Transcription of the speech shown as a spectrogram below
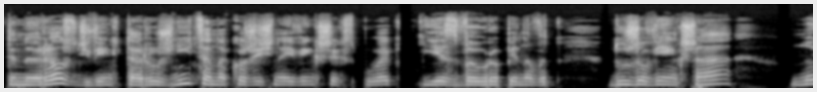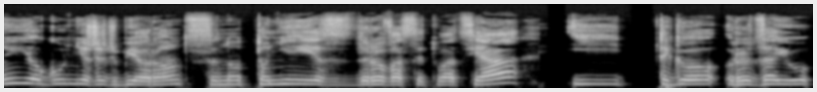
ten rozdźwięk, ta różnica na korzyść największych spółek jest w Europie nawet dużo większa. No i ogólnie rzecz biorąc, no to nie jest zdrowa sytuacja i tego rodzaju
